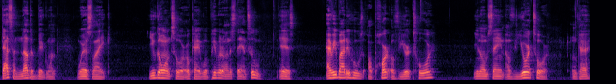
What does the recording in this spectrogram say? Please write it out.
That's another big one where it's like you go on tour. Okay, what people don't understand too is everybody who's a part of your tour, you know what I'm saying, of your tour, okay,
